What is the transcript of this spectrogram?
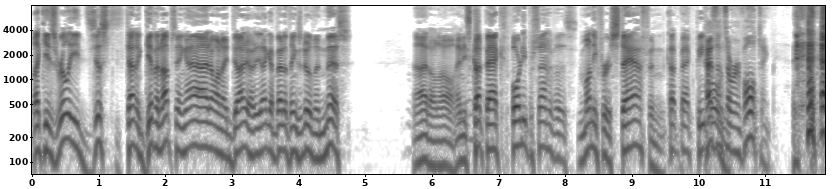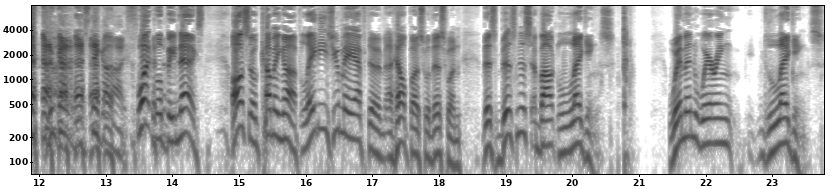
like he's really just kind of given up, saying, ah, "I don't want to. Do. I got better things to do than this." I don't know. And he's cut back 40% of his money for his staff and cut back people. Peasants and- are revolting. you got it. Stink on ice. what will be next? Also, coming up, ladies, you may have to help us with this one. This business about leggings. Women wearing leggings.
